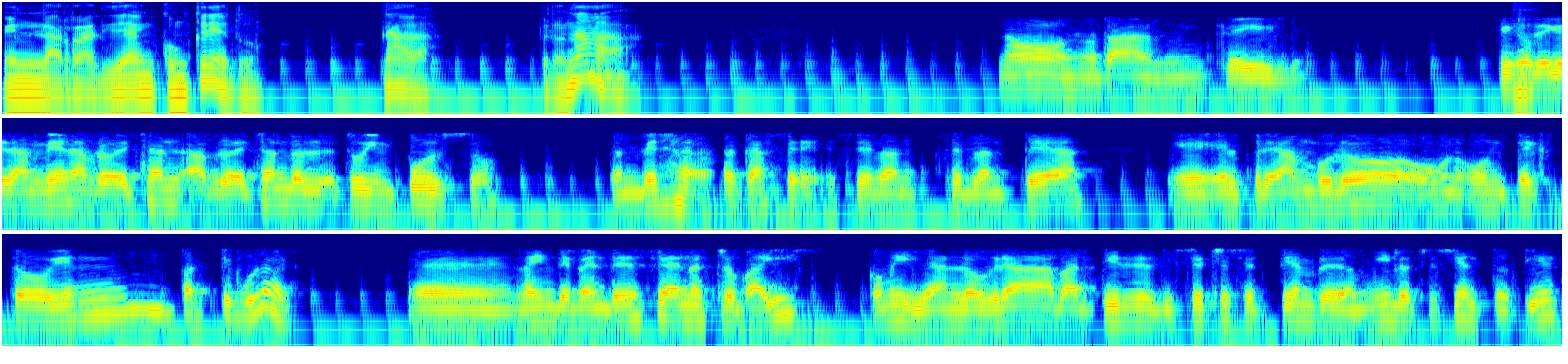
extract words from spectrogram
en la realidad en concreto. Nada, pero nada. No, notable, increíble. Fíjate que también aprovechan, aprovechando tu impulso, también acá se, se, plantea eh, el preámbulo, un, texto bien particular. Eh, la independencia de nuestro país, comillas, lograda a partir del 18 de septiembre de 1810,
